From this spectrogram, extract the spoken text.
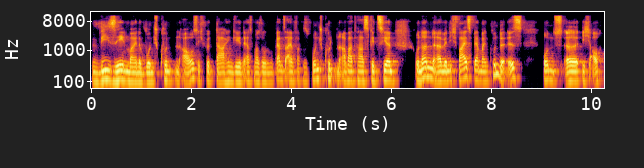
Wie sehen meine Wunschkunden aus? Ich würde dahingehend erstmal so ein ganz einfaches Wunschkunden-Avatar skizzieren. Und dann, äh, wenn ich weiß, wer mein Kunde ist, und äh, ich auch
